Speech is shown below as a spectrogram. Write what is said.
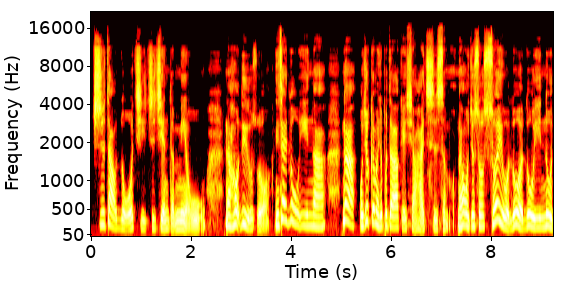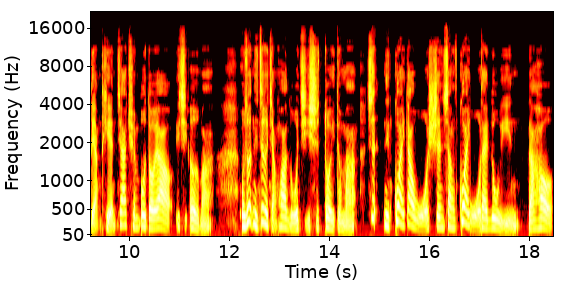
知道逻辑之间的谬误，然后，例如说你在录音啊，那我就根本就不知道要给小孩吃什么。然后我就说，所以我如果录音录两天，家全部都要一起饿吗？我说你这个讲话逻辑是对的吗？是你怪到我身上，怪我在录音，然后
